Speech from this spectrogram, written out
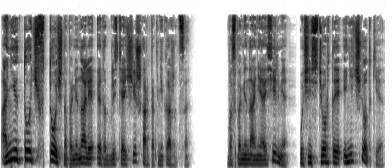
они точь-в-точь точь напоминали этот блестящий шар, как мне кажется. Воспоминания о фильме очень стертые и нечеткие,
